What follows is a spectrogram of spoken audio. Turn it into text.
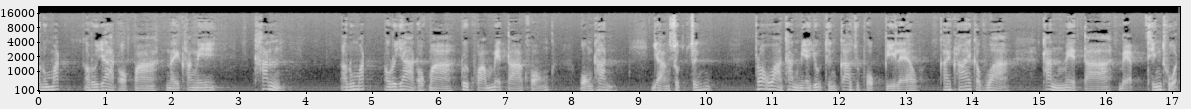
อนุมัติอนุญาตออกมาในครั้งนี้ ท่านอนุมัติอนุญาตออกมาด้วยความเมตตาขององค์ท่าน อย่างสุดซึ้ง เพราะว่าท่านมีอายุถึง 96 ปีแล้ว คล้าย ๆกับว่า ท่านเมตตาแบบทิ้งถวด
